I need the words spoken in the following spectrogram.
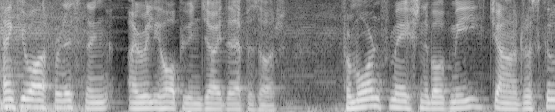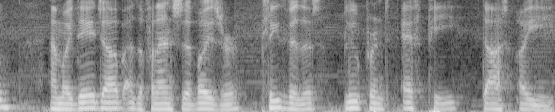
Thank you all for listening. I really hope you enjoyed that episode. For more information about me, John O'Driscoll, and my day job as a financial advisor, please visit blueprintfp.ie.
